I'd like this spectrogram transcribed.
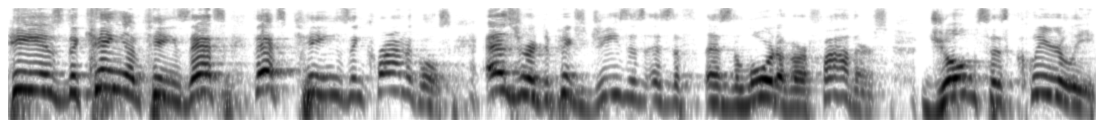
He is the King of Kings. That's, that's Kings and Chronicles. Ezra depicts Jesus as the, as the Lord of our fathers. Job says clearly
